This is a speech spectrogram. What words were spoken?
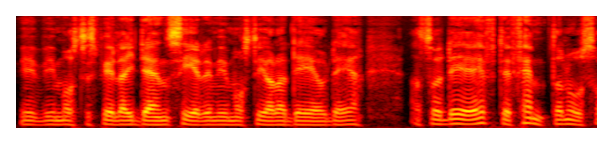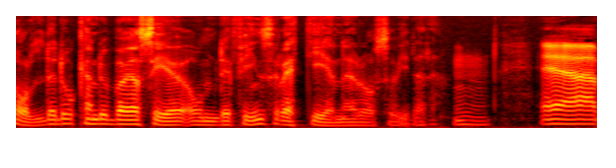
Vi, vi, måste spela i den serien, vi måste göra det och det. Alltså det är efter 15 års ålder, då kan du börja se om det finns rätt gener och så vidare. Mm. Eh,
